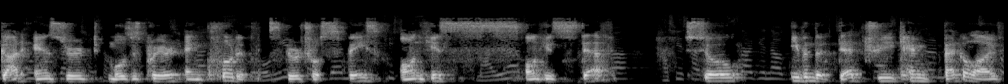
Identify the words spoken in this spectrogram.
God answered Moses' prayer and clothed spiritual space on his on his staff. So even the dead tree came back alive,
